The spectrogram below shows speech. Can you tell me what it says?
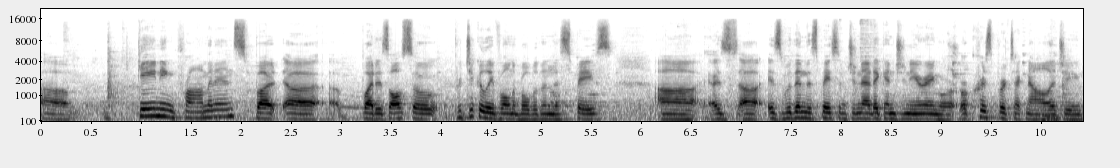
um, gaining prominence, but, but is also particularly vulnerable within this space, is, is within the space of genetic engineering or, or CRISPR technology.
